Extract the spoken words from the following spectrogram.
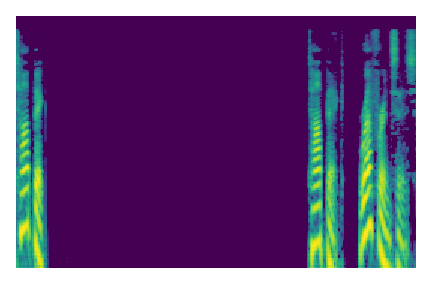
Topic. Topic. References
